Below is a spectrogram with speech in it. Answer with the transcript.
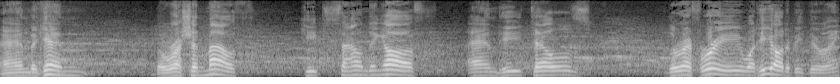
And again, the Russian mouth keeps sounding off and he tells the referee what he ought to be doing.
